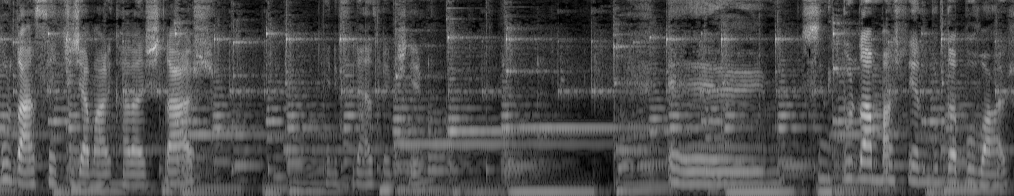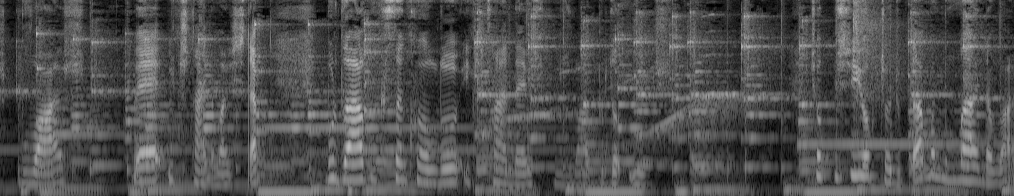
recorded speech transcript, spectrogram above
buradan seçeceğim arkadaşlar. Yeni biraz bebişlerim. Ee, şimdi buradan başlayalım. Burada bu var, bu var ve üç tane var işte. Burada kısa kollu iki tane üstümüz var. Burada üç. Çok bir şey yok çocukta ama bunlar da var.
